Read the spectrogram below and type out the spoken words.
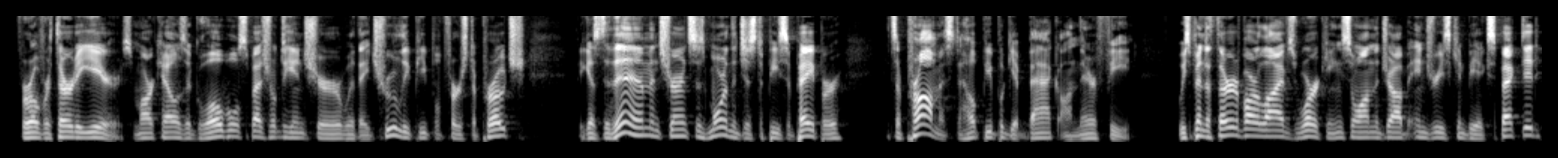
for over 30 years. Markel is a global specialty insurer with a truly people first approach because to them, insurance is more than just a piece of paper, it's a promise to help people get back on their feet. We spend a third of our lives working, so on the job injuries can be expected.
